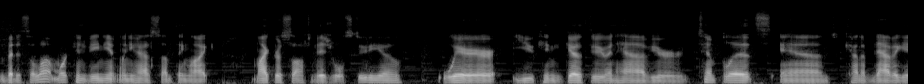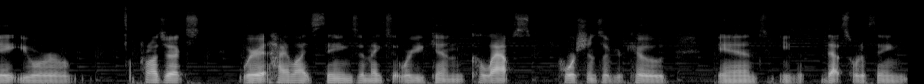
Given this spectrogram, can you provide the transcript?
but it's a lot more convenient when you have something like Microsoft Visual Studio where you can go through and have your templates and kind of navigate your projects where it highlights things and makes it where you can collapse portions of your code and you know, that sort of thing.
